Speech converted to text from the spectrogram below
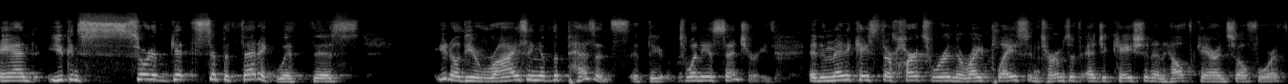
And you can sort of get sympathetic with this, you know, the arising of the peasants at the 20th century. And in many cases, their hearts were in the right place in terms of education and healthcare and so forth.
